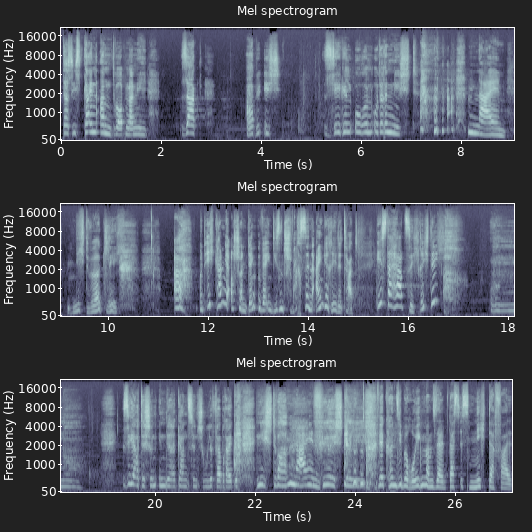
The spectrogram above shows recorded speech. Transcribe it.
Das ist kein Antwort, Nanny. Sagt, habe ich Segelohren oder nicht? Nein, nicht wirklich. Ah, und ich kann mir auch schon denken, wer in diesen Schwachsinn eingeredet hat. Esther Herzig, richtig? Oh no. Sie hatte schon in der ganzen Schule verbreitet, nicht wahr? Nein. Fürchterlich. Wir können Sie beruhigen, Mamsell. Das ist nicht der Fall.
